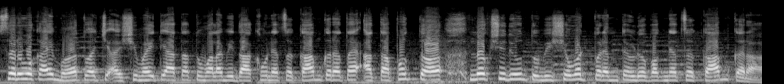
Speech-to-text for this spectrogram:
सर्व काही महत्वाची अशी माहिती आता तुम्हाला मी दाखवण्याचं काम करत आहे. आता फक्त लक्ष देऊन तुम्ही शेवटपर्यंत व्हिडिओ बघण्याचं काम करा.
